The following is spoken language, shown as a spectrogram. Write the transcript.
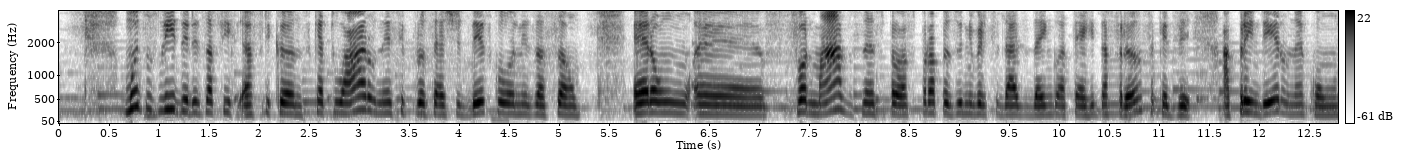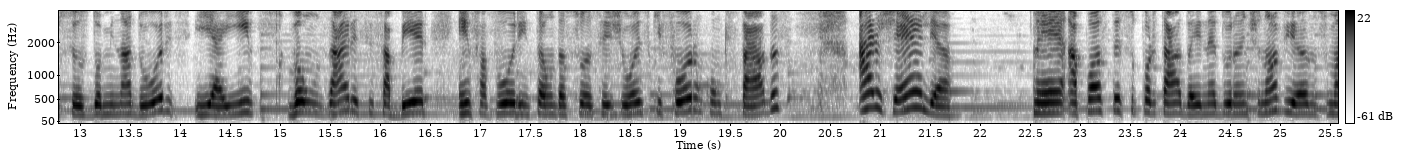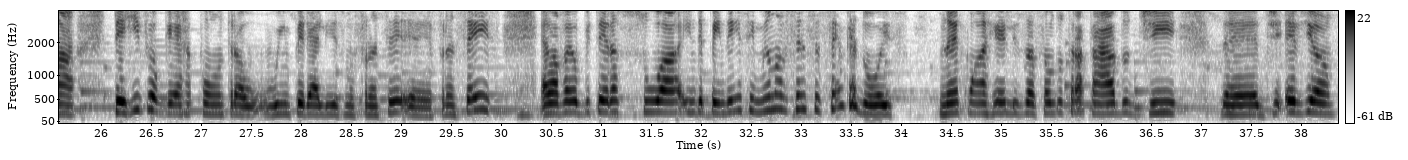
Muitos líderes africanos que atuaram nesse processo de descolonização eram é, formados né, pelas próprias universidades da Inglaterra e da França, quer dizer, aprenderam né, com os seus dominadores e aí vão usar esse saber em favor então das suas regiões que foram conquistadas. A Argélia é, após ter suportado aí, né, durante nove anos uma terrível guerra contra o imperialismo é, francês, ela vai obter a sua independência em 1962, né, com a realização do Tratado de, é, de Evian.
